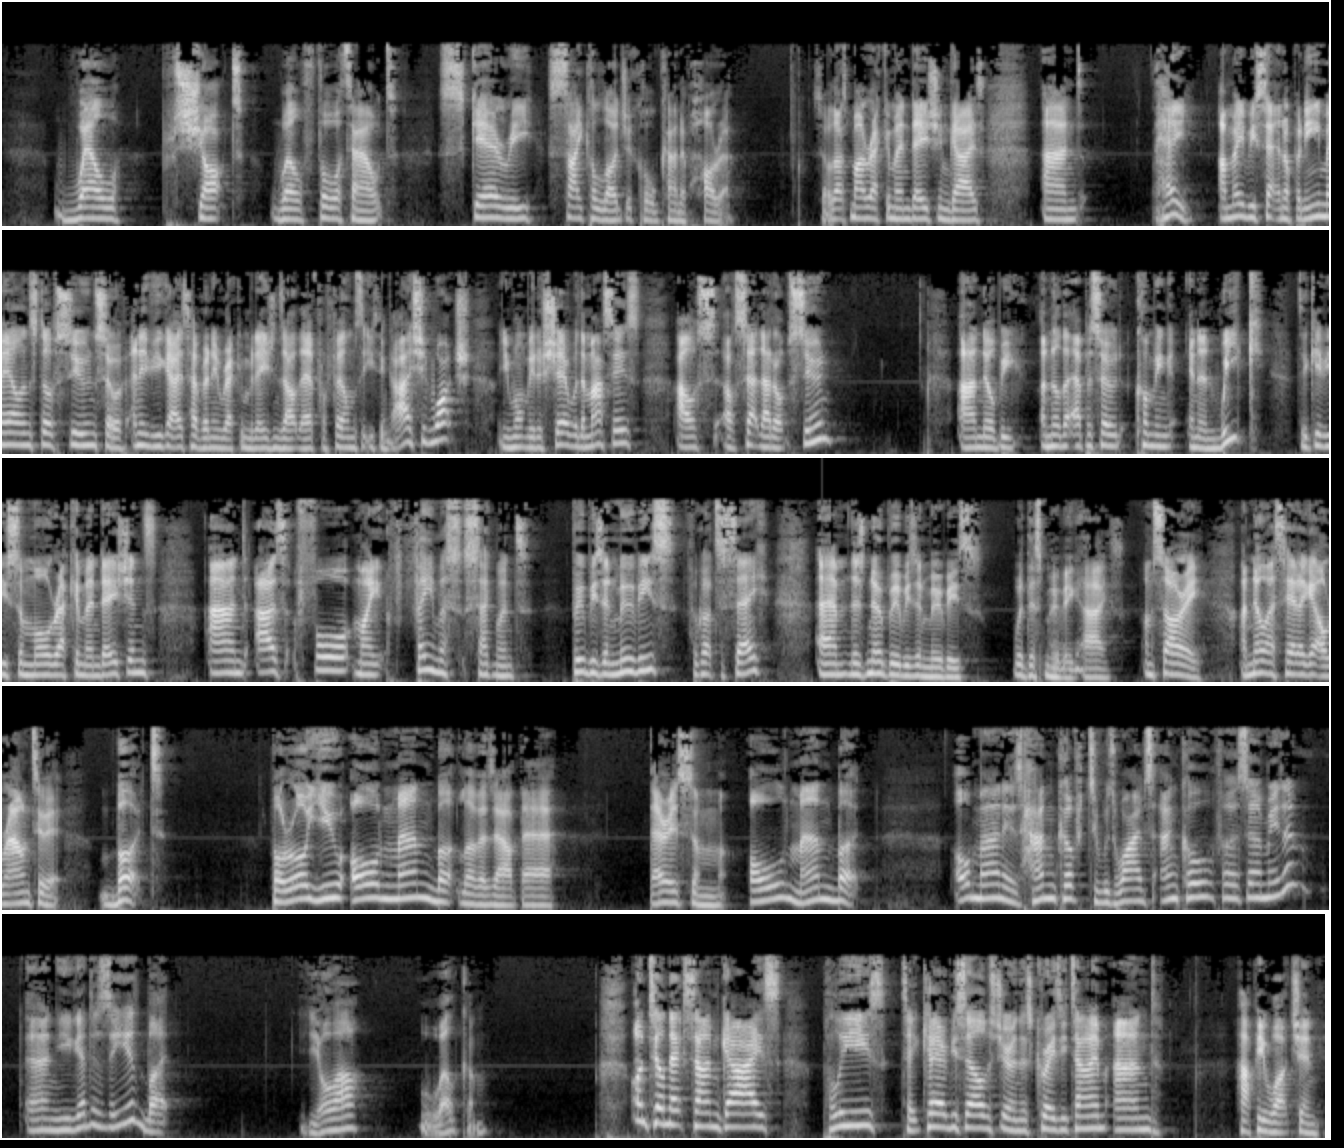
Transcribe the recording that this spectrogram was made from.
well shot, well thought out, scary, psychological kind of horror. So that's my recommendation, guys. And hey, I may be setting up an email and stuff soon. So if any of you guys have any recommendations out there for films that you think I should watch, and you want me to share with the masses, I'll I'll set that up soon. And there'll be another episode coming in a week to give you some more recommendations. And as for my famous segment, boobies in movies, forgot to say, um, there's no boobies in movies with this movie, guys. I'm sorry. I know I said I get around to it, but for all you old man butt lovers out there, there is some old man butt. Old man is handcuffed to his wife's ankle for some reason, and you get to see his butt. You are welcome. Until next time, guys, please take care of yourselves during this crazy time and happy watching.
